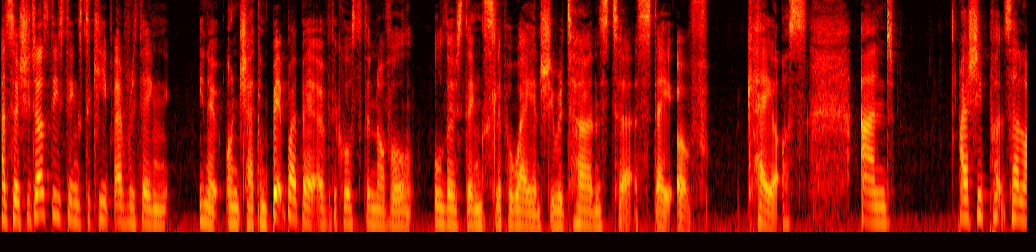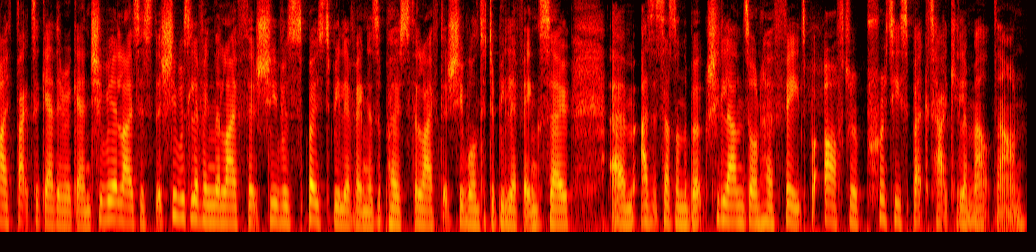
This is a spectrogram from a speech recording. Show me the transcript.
and so she does these things to keep everything. You know, on check, and bit by bit over the course of the novel, all those things slip away, and she returns to a state of chaos. And as she puts her life back together again, she realizes that she was living the life that she was supposed to be living as opposed to the life that she wanted to be living. So, um, as it says on the book, she lands on her feet, but after a pretty spectacular meltdown.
